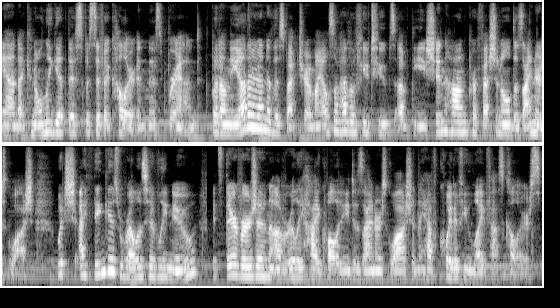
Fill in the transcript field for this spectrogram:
and I can only get this specific color in this brand. But on the other end of the spectrum, I also have a few tubes of the Shinhan Professional Designer's Gouache, which I think is relatively new. It's their version of really high quality designer's gouache and they have quite a few light fast colors.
